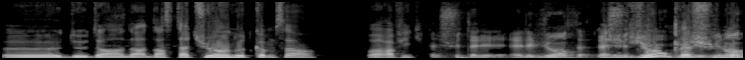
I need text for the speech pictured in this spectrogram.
euh, d'un statut à un autre comme ça. Hein. Ouais, Rafik. La chute, elle est, elle est violente. La elle chute, est violente, la chute. Hein.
